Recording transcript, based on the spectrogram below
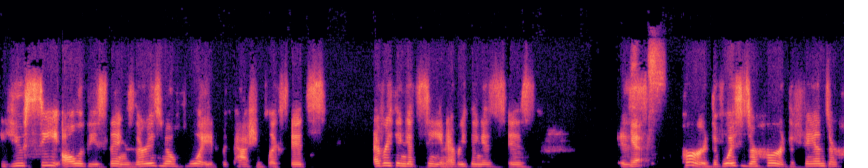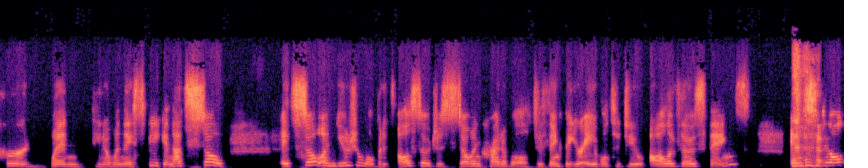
you see all of these things. There is no void with Passionflix. It's everything gets seen. Everything is is is yes. Heard. The voices are heard. The fans are heard when you know when they speak, and that's so. It's so unusual, but it's also just so incredible to think that you're able to do all of those things and still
